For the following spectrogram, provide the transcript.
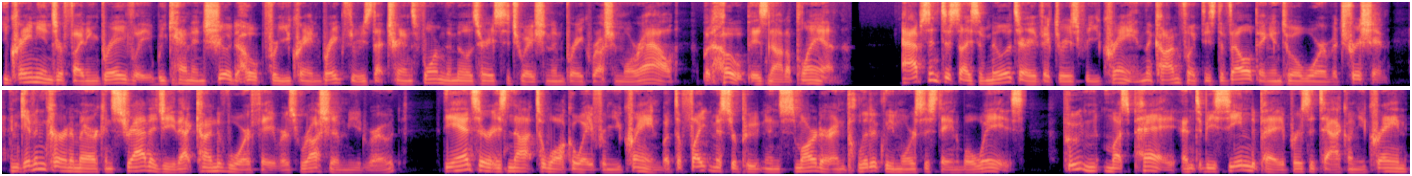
Ukrainians are fighting bravely. We can and should hope for Ukraine breakthroughs that transform the military situation and break Russian morale, but hope is not a plan. Absent decisive military victories for Ukraine, the conflict is developing into a war of attrition and given current American strategy, that kind of war favors Russia, Mead wrote. The answer is not to walk away from Ukraine, but to fight Mr. Putin in smarter and politically more sustainable ways. Putin must pay, and to be seen to pay for his attack on Ukraine.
